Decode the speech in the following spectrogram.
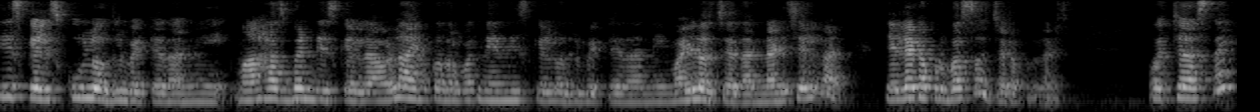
తీసుకెళ్ళి స్కూల్లో వదిలిపెట్టేదాన్ని. మా హస్బెండ్ తీసుకెళ్ళేవాళ్ళు ఆయన కుదరపోతే నేను తీసుకెళ్ళి వదిలిపెట్టేదాన్ని. మళ్ళీ వచ్చేదాన్ని. నడిచి వెళ్ళి వెళ్ళేటప్పుడు బస్సు వచ్చేటప్పుడు నడిచి. వచ్చేస్తే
